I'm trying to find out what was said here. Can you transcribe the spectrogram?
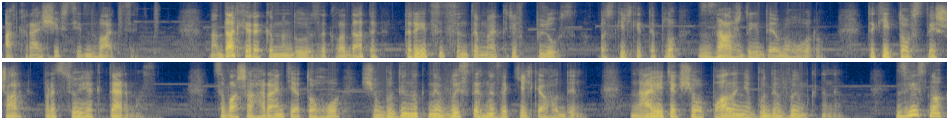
а краще всі 20 На дах я рекомендую закладати 30 см плюс, оскільки тепло завжди йде вгору. Такий товстий шар працює як термос. Це ваша гарантія того, що будинок не вистигне за кілька годин, навіть якщо опалення буде вимкненим. Звісно,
